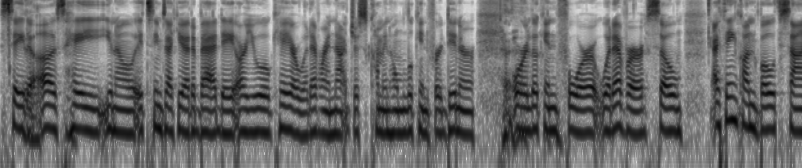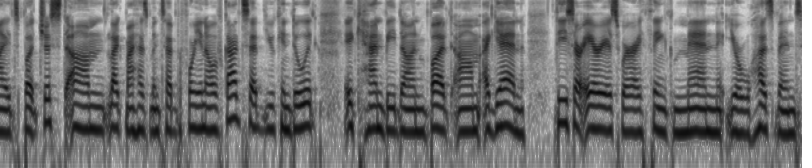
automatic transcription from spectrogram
say to us, hey, you know, it seems like you had a bad day. Are you okay or whatever? And not just coming home looking for dinner or looking for whatever. So I think on both sides, but just um, like my husband said before, you know, if God said you can do it, it can be done. But um, again, these are areas where I think men, your husbands,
